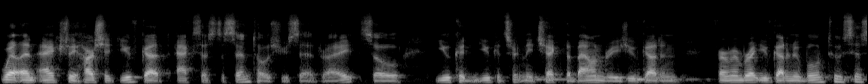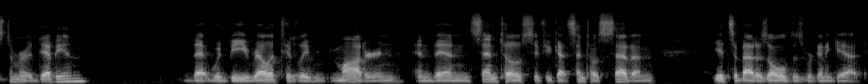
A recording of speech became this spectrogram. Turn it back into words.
well and actually Harshit you've got access to CentOS you said right? So you could you could certainly check the boundaries. You've got an I remember right, you've got an Ubuntu system or a Debian that would be relatively yeah. modern. And then CentOS, if you've got CentOS 7, it's about as old as we're going to get.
